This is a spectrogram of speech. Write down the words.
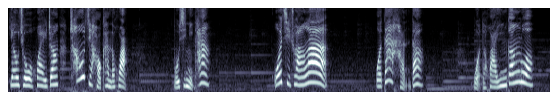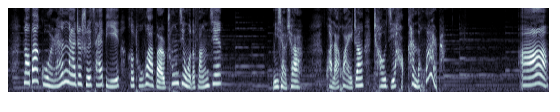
要求我画一张超级好看的画。不信你看。我起床了，我大喊道。我的话音刚落，老爸果然拿着水彩笔和图画本冲进我的房间。米小圈，快来画一张超级好看的画吧！啊，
